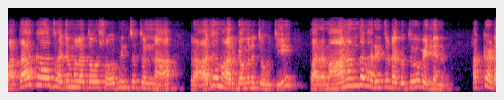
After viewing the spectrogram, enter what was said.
పతాకా ధ్వజములతో శోభించుతున్న రాజమార్గమును చూచి పరమానంద భరితుడగుతూ వెళ్ళెను. అక్కడ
